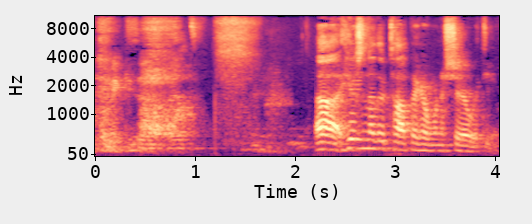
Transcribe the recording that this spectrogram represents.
Akkor még 15 perc. uh, here's another topic I want to share with you.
